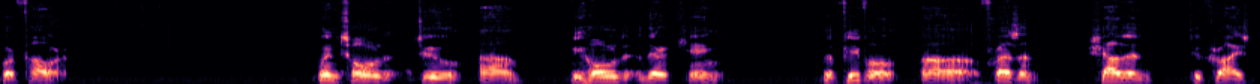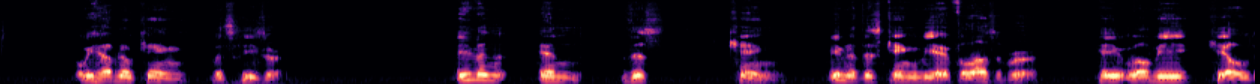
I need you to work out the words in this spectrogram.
for power. When told to uh, behold their king, the people uh, present shouted to Christ, We have no king but Caesar. Even in this king, even if this king be a philosopher, he will be killed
